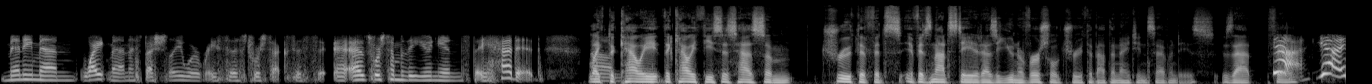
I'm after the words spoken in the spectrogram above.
Many men, white men especially, were racist, were sexist, as were some of the unions they headed. Like um, the Cowie, the Cowie thesis has some truth if it's if it's not stated as a universal truth about the 1970s. Is that fair? Yeah, yeah,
